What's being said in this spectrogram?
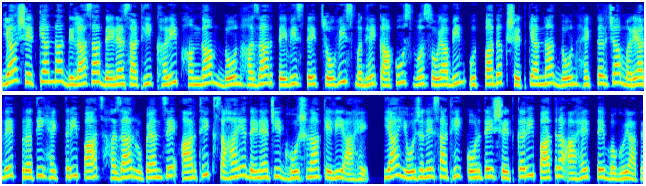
या शेतकऱ्यांना दिलासा देण्यासाठी खरीप हंगाम दोन हजार तेवीस ते चोवीसमध्ये कापूस व सोयाबीन उत्पादक शेतकऱ्यांना दोन हेक्टरच्या मर्यादेत प्रति हेक्टरी पाच हजार रुपयांचे आर्थिक सहाय्य देण्याची घोषणा केली आहे. या योजनेसाठी कोणते शेतकरी पात्र आहेत ते बघूयात.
